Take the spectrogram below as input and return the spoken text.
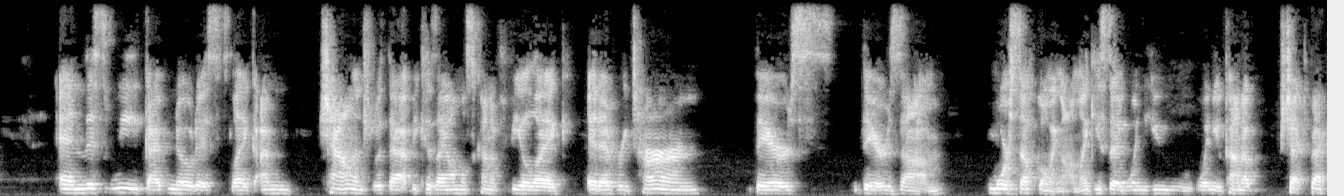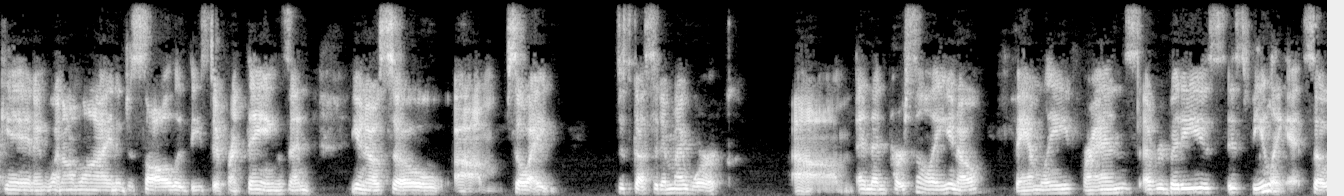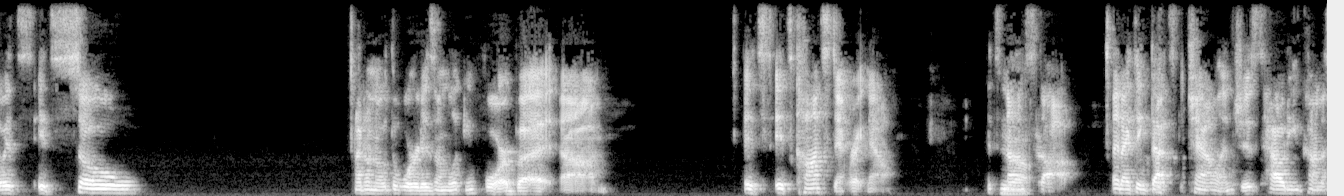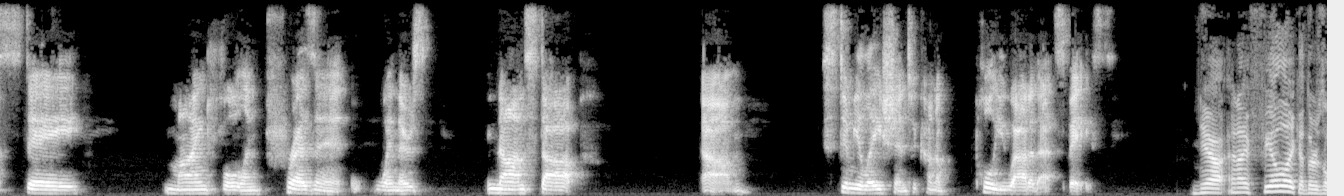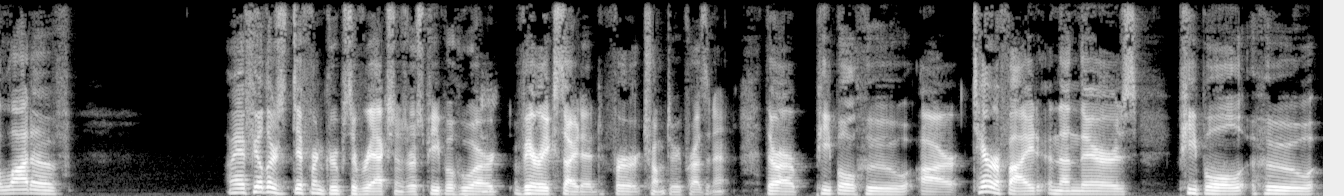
And this week I've noticed like I'm challenged with that because I almost kind of feel like at every turn there's there's um more stuff going on. Like you said, when you when you kind of checked back in and went online and just saw all of these different things, and you know, so um, so I discuss it in my work, um, and then personally, you know, family, friends, everybody is is feeling it. So it's it's so I don't know what the word is I'm looking for, but um, it's it's constant right now. It's nonstop. Yeah. And I think that's the challenge is how do you kind of stay mindful and present when there's nonstop um, stimulation to kind of pull you out of that space. Yeah, and I feel like there's a lot of I mean, I feel there's different groups of reactions. There's people who are very excited for Trump to be president. There are people who are terrified, and then there's people who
